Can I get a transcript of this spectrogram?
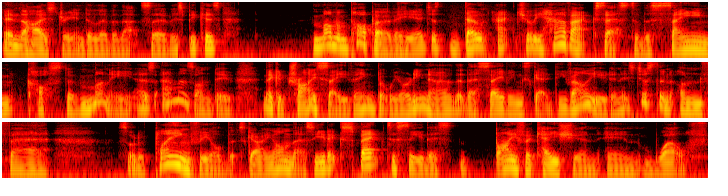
in the high street and deliver that service because mum and pop over here just don't actually have access to the same cost of money as Amazon do. They could try saving, but we already know that their savings get devalued and it's just an unfair sort of playing field that's going on there. So you'd expect to see this bifurcation in wealth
